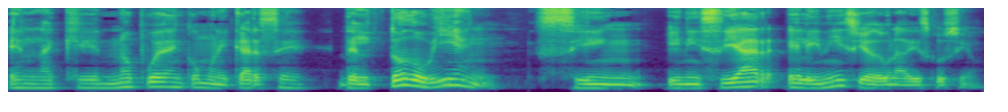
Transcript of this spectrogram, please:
en la que no pueden comunicarse del todo bien sin iniciar el inicio de una discusión.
